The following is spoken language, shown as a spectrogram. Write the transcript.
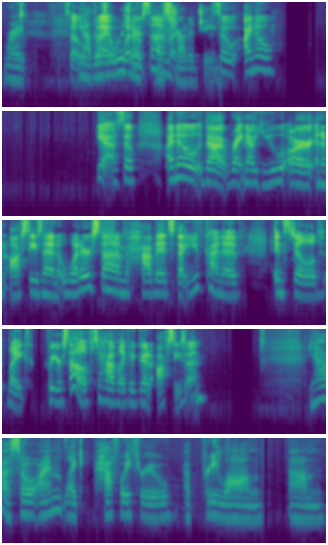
right. so yeah, there's always what a, are some strategy. so I know. Yeah, so I know that right now you are in an off season. What are some habits that you've kind of instilled like for yourself to have like a good off season? Yeah, so I'm like halfway through a pretty long um,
